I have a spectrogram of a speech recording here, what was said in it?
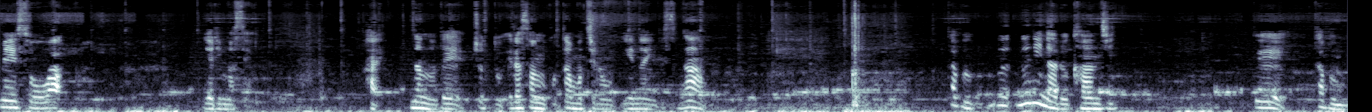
瞑想は、やりません。はい。なので、ちょっと偉さのことはもちろん言えないんですが、多分、無無になる感じって、多分、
